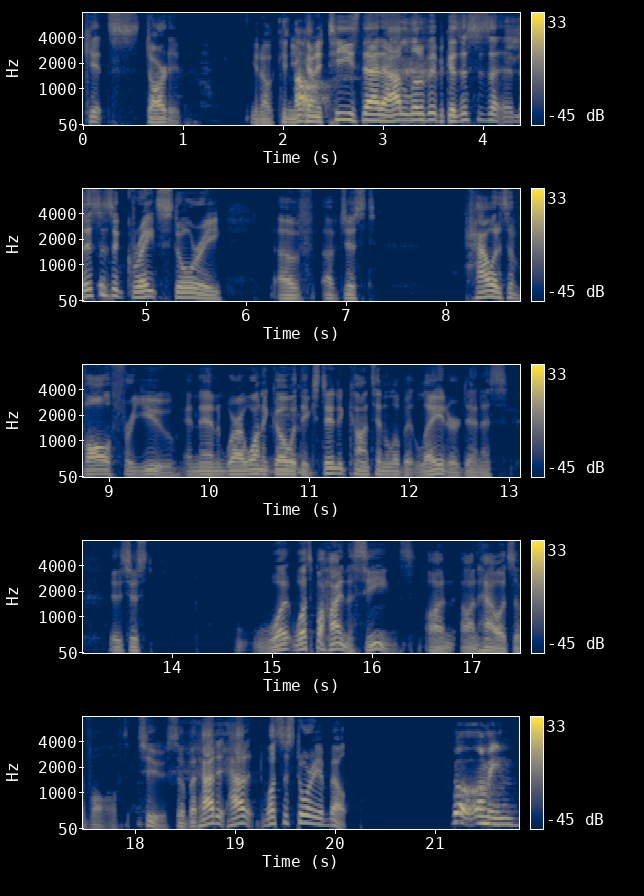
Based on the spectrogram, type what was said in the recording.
get started. You know, can you kind of Oh. tease that out a little bit because this is a this is a great story of of just how it's evolved for you, and then where I want to go with the mm-hmm. extended content a little bit later, Dennis, is just what what's behind the scenes on on how it's evolved too. So, but how did how what's the story of Melt? well i mean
